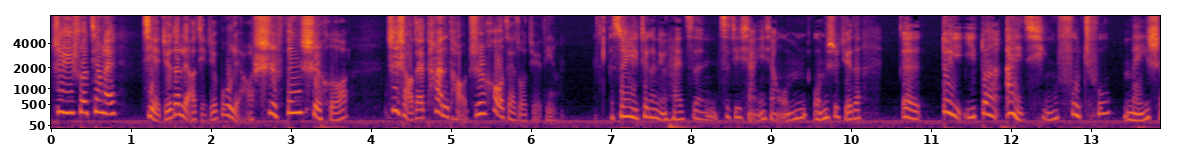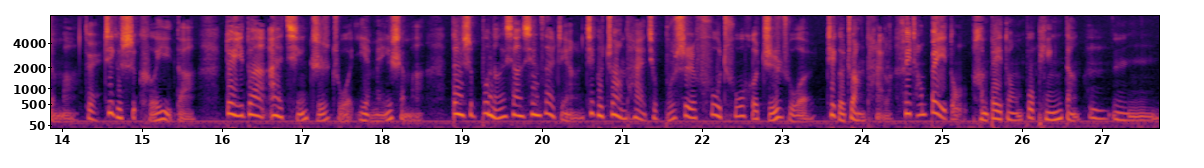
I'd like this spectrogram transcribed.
至于说将来解决得了、解决不了，是分是合，至少在探讨之后再做决定。所以这个女孩子你自己想一想，我们我们是觉得，呃，对一段爱情付出没什么，对这个是可以的；对一段爱情执着也没什么，但是不能像现在这样，这个状态就不是付出和执着这个状态了，非常被动，很被动、不平等。嗯嗯，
